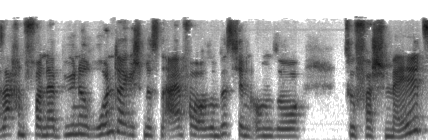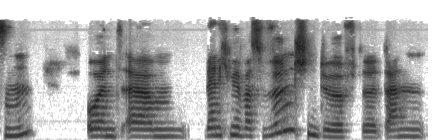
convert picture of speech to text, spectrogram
Sachen von der Bühne runtergeschmissen, einfach so ein bisschen, um so zu verschmelzen. Und ähm, wenn ich mir was wünschen dürfte, dann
